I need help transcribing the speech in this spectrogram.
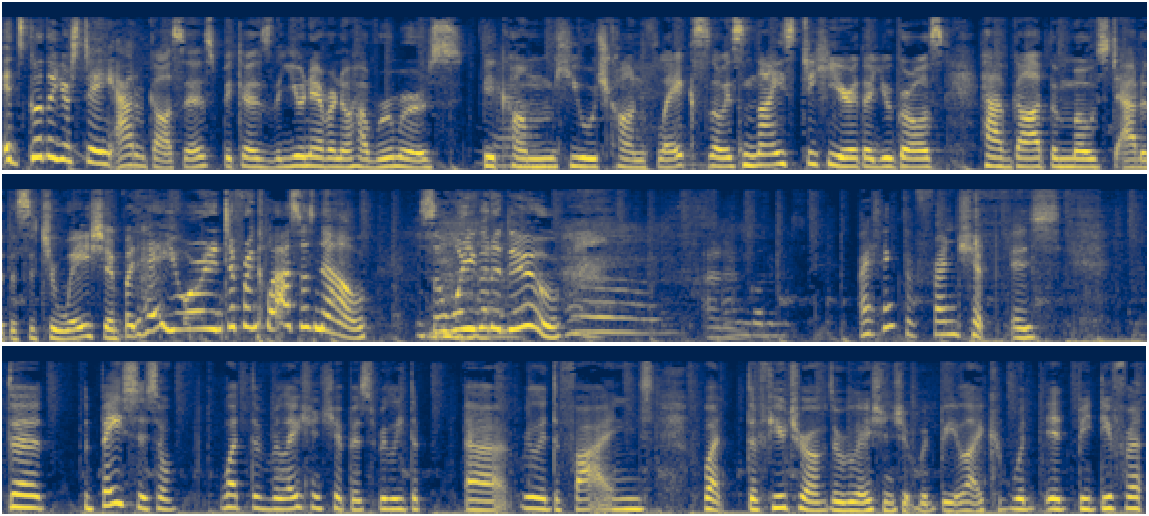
it's good that you're staying out of gossips because you never know how rumors become huge conflicts. So it's nice to hear that you girls have got the most out of the situation. But hey, you are in different classes now. So what are you gonna do? Um, I think the friendship is the the basis of what the relationship is really de- uh, really defines what the future of the relationship would be like. Would it be different?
